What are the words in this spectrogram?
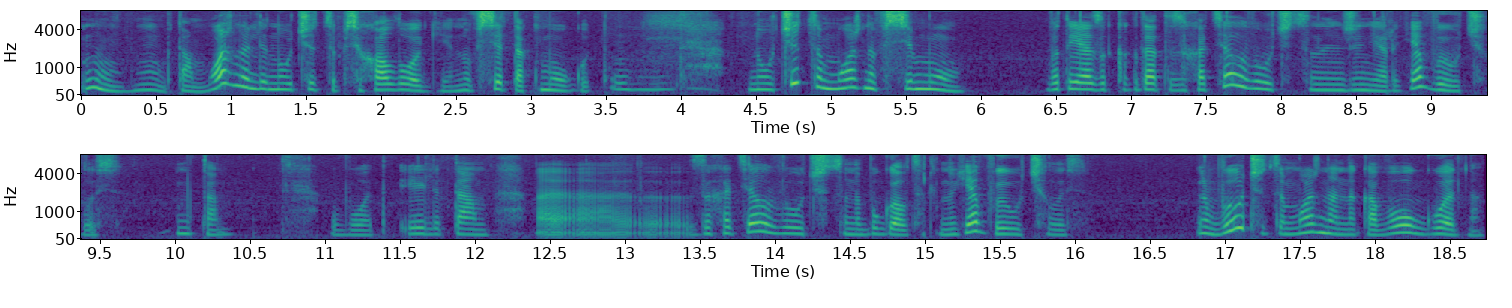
ну, там можно ли научиться психологии? Ну, все так могут. Научиться можно всему. Вот я когда-то захотела выучиться на инженера, я выучилась. Ну, там, вот. Или там э, захотела выучиться на бухгалтера, но я выучилась. Ну, выучиться можно на кого угодно.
